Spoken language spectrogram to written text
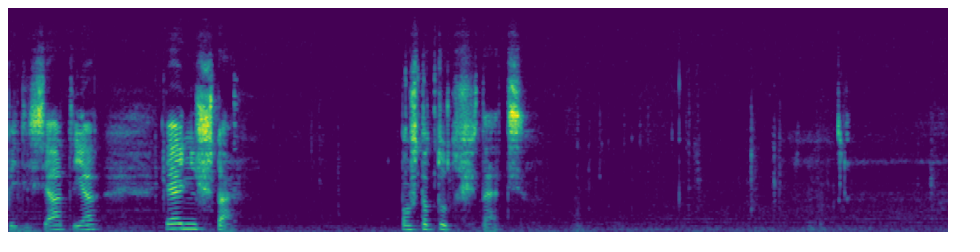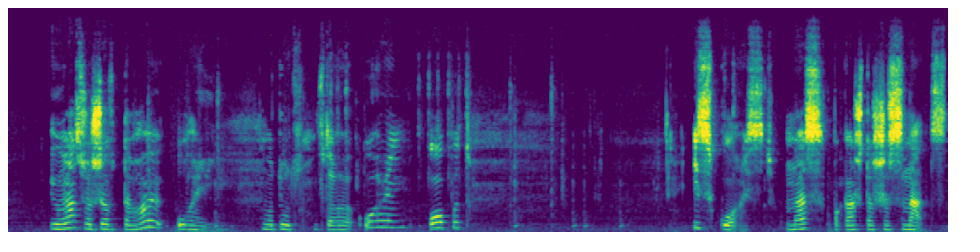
50. Я, я не считаю. Потому что тут считать. И у нас уже второй уровень. Вот тут второй уровень, опыт и скорость. У нас пока что 16.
